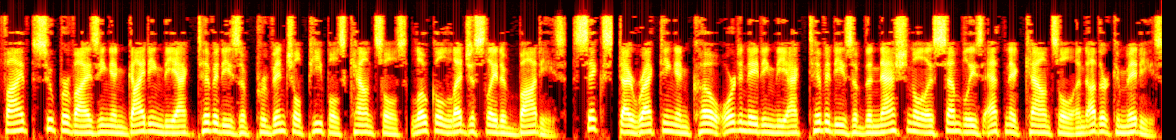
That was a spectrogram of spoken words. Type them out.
5 supervising and guiding the activities of provincial people's councils local legislative bodies, 6 directing and co-ordinating the activities of the National Assembly's Ethnic Council and other committees,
